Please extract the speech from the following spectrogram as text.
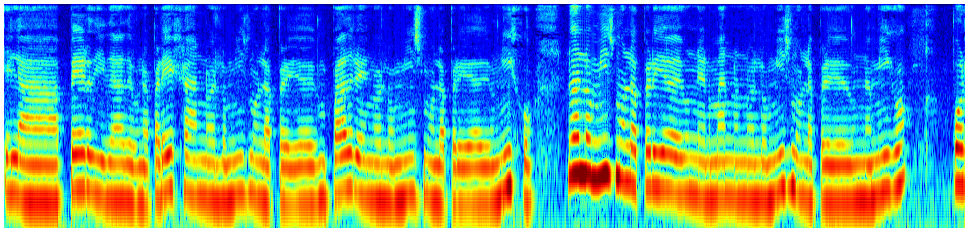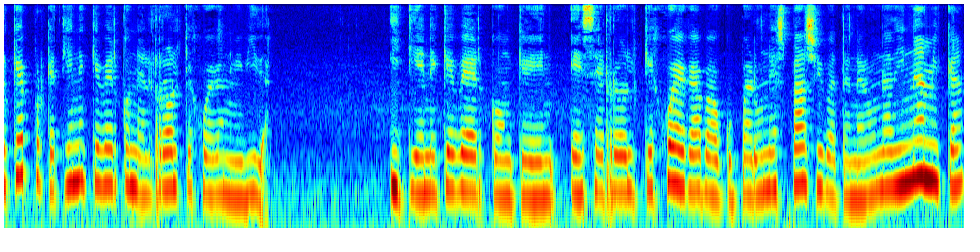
la pérdida de una pareja, no es lo mismo la pérdida de un padre, no es lo mismo la pérdida de un hijo, no es lo mismo la pérdida de un hermano, no es lo mismo la pérdida de un amigo. ¿Por qué? Porque tiene que ver con el rol que juega en mi vida. Y tiene que ver con que ese rol que juega va a ocupar un espacio y va a tener una dinámica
